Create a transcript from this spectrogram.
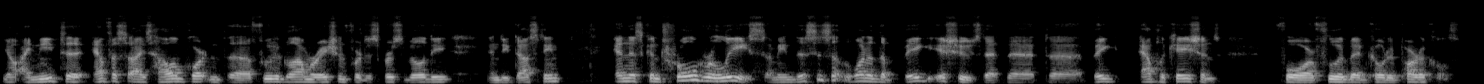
you know, I need to emphasize how important food agglomeration for dispersibility and dedusting. And this controlled release, I mean, this is one of the big issues that, that uh, big applications for fluid bed coated particles.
